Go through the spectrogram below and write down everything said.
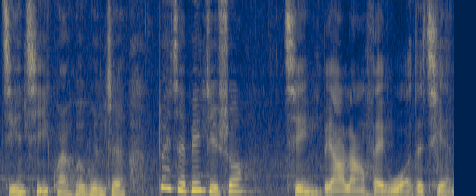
捡起一块回纹针，对着编辑说。请不要浪费我的钱。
